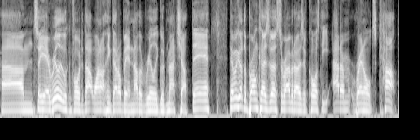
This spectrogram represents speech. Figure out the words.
Um, so yeah, really looking forward to that one. I think that'll be another really good matchup there. Then we got the Broncos versus the Rabbitohs, of course, the Adam Reynolds Cup.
